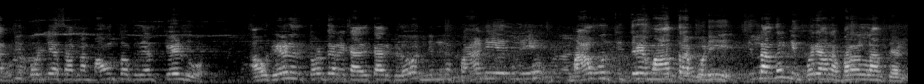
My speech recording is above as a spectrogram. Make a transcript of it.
ಅರ್ಜಿ ಕೊಡ್ಲಿಲ್ಲ ಸರ್. ನಮ್ಮ ಮಾವನ್ ತೋಪಿದೆ ಅಂತ ಕೇಳಿದ್ವು. ಅವ್ರು ಹೇಳಿದ ತೋಟಗಾರಿಕೆ ಅಧಿಕಾರಿಗಳು ನಿಮ್ಮ ಪಾಣಿಯಲ್ಲಿ ಮಾವು ಅಂತಿದ್ರೆ ಮಾತ್ರ ಕೊಡಿ ಇಲ್ಲ ಅಂದ್ರೆ ನಿಮ್ ಪರಿಹಾರ ಬರಲ್ಲ ಅಂತ ಹೇಳಿ.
